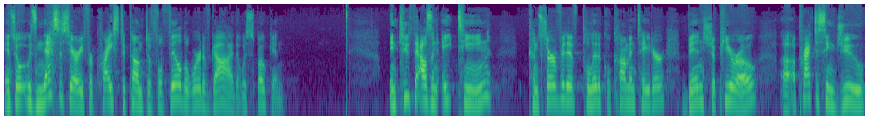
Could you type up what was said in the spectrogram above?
And so it was necessary for Christ to come to fulfill the word of God that was spoken. In 2018, conservative political commentator Ben Shapiro, uh, a practicing Jew,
